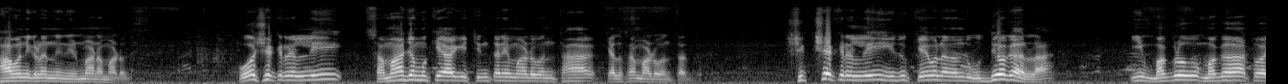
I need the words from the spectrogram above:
ಭಾವನೆಗಳನ್ನು ನಿರ್ಮಾಣ ಮಾಡೋದು. ಪೋಷಕರಲ್ಲಿ ಸಮಾಜಮುಖಿಯಾಗಿ ಚಿಂತನೆ ಮಾಡುವಂತಹ ಕೆಲಸ ಮಾಡುವಂಥದ್ದು. ಶಿಕ್ಷಕರಲ್ಲಿ ಇದು ಕೇವಲ ನಂದು ಉದ್ಯೋಗ ಅಲ್ಲ. ಈ ಮಗಳು, ಮಗ ಅಥವಾ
